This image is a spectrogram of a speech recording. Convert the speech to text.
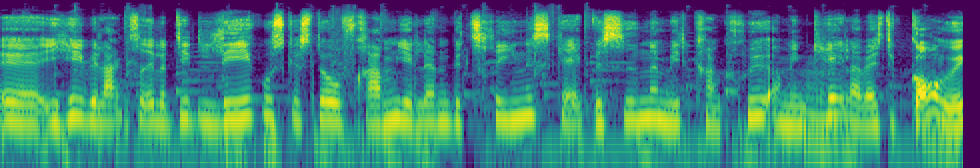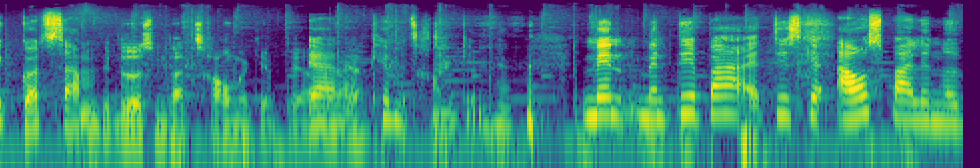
øh, i helt vildt lang tid, eller dit Lego skal stå fremme i et eller andet vitrineskab ved siden af mit Grand Cru og min Mm. mm. kælervask. Det går jo ikke godt sammen. Det lyder som, der er et traume gennem det. Ja, men der er et kæmpe traume gennem her. Men, men det er bare, at det skal afspejle noget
